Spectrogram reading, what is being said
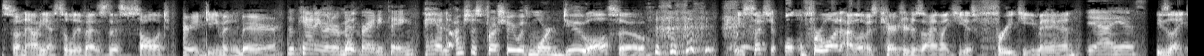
So now he has to live as this solitary demon bear. Who can't even remember anything. Man, I'm just frustrated with Mordu. Also, he's such a. Well, for one, I love his character design. Like he is freaky, man. Yeah. Yes. He's like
